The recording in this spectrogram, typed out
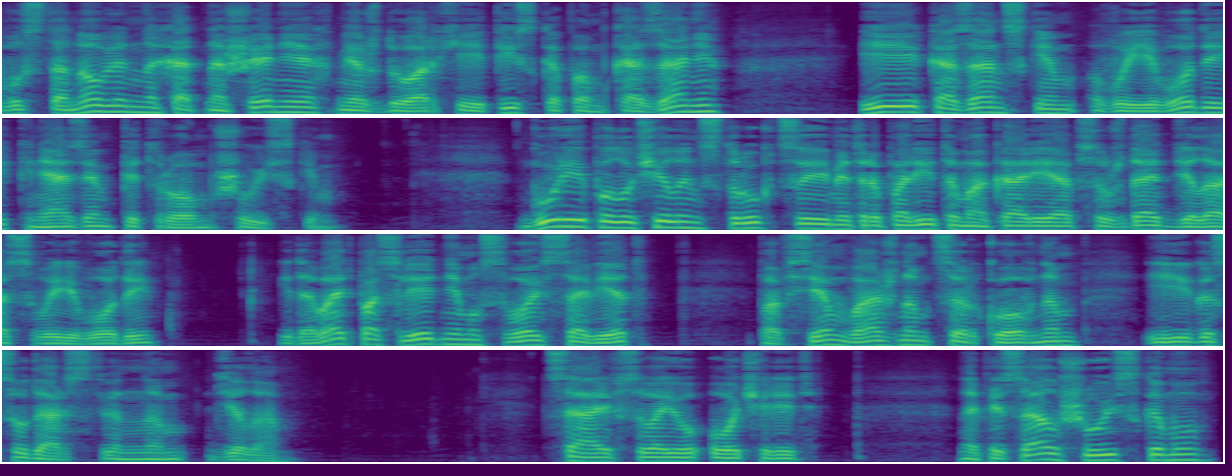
в установленных отношениях между архиепископом Казани и казанским воеводой князем Петром Шуйским. Гурий получил инструкции митрополита Макария обсуждать дела с воеводой и давать последнему свой совет по всем важным церковным и государственным делам. Царь, в свою очередь, написал Шуйскому,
